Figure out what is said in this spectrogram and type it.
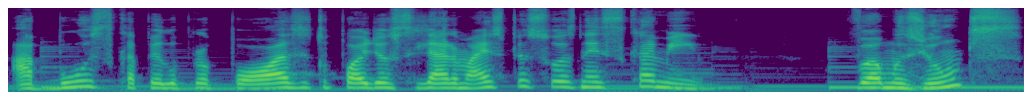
A busca pelo propósito pode auxiliar mais pessoas nesse caminho. Vamos juntos?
